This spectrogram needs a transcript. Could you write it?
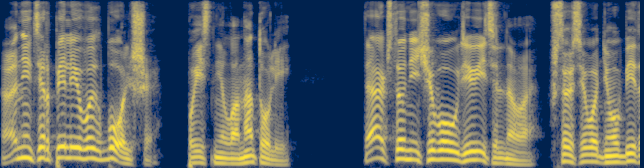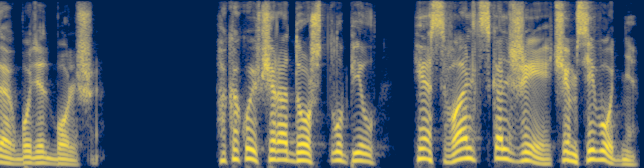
«А нетерпеливых больше», — пояснил Анатолий. «Так что ничего удивительного, что сегодня убитых будет больше». «А какой вчера дождь лупил, и асфальт скольжее, чем сегодня?»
